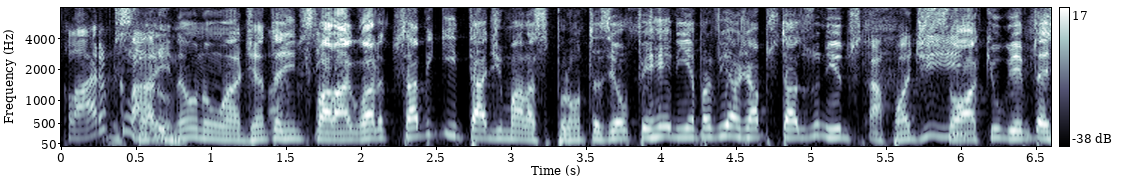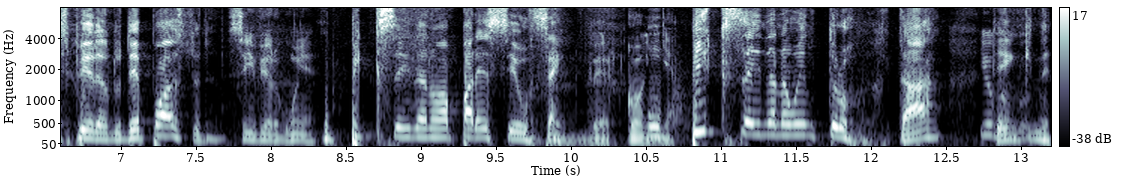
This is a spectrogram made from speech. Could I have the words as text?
Claro que Isso Claro. aí não, não adianta Claro a gente que falar. Agora, tu sabe que tá de malas prontas é o Ferreirinha pra viajar pros Estados Unidos. Ah, pode ir. Só que o Grêmio tá esperando o depósito. né? Sem vergonha. O Pix ainda não apareceu. Sem vergonha. O Pix ainda não entrou, tá? E Tem que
